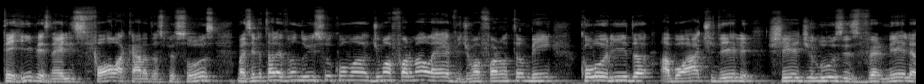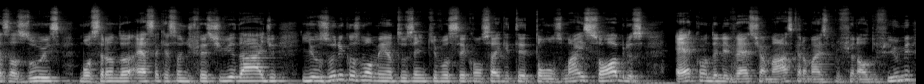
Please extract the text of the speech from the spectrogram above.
terríveis, né? Ele esfola a cara das pessoas, mas ele tá levando isso uma, de uma forma leve, de uma forma também colorida. A boate dele cheia de luzes vermelhas, azuis, mostrando essa questão de festividade. E os únicos momentos em que você consegue ter tons mais sóbrios é quando ele veste a máscara mais pro final do filme,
